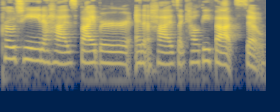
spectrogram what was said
protein, it has fiber, and it has like healthy fats. So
